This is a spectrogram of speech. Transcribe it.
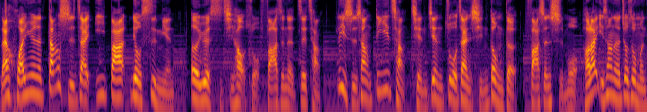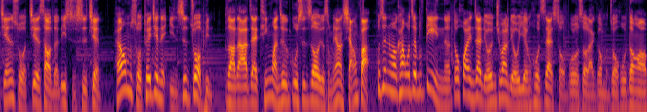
来还原了当时在一八六四年二月十七号所发生的这场。历史上第一场潜舰作战行动的发生始末。好了，以上呢就是我们今天所介绍的历史事件，还有我们所推荐的影视作品。不知道大家在听完这个故事之后有什么样的想法，或者你有没有看过这部电影呢？都欢迎在留言区留言，或是在首播的时候来跟我们做互动哦。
